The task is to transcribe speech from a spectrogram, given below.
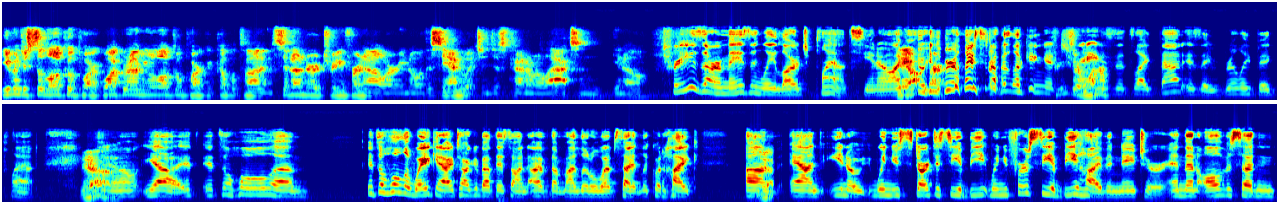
even just a local park. Walk around your local park a couple times. Sit under a tree for an hour, you know, with a sandwich and just kind of relax and you know. Trees are amazingly large plants. You know, I mean, when you really start looking at trees, trees it's like that is a really big plant. Yeah. You know, yeah, it, it's a whole. Um, it's a whole awakening. I talked about this on I have the, my little website, Liquid Hike. Um, yeah. And you know, when you start to see a bee, when you first see a beehive in nature, and then all of a sudden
